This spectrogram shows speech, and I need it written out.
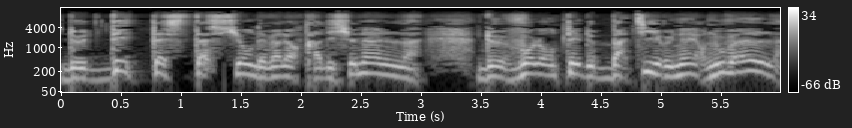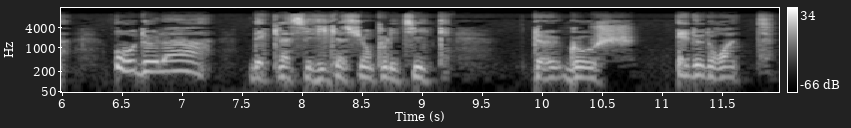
de détestation des valeurs traditionnelles, de volonté de bâtir une ère nouvelle, au-delà des classifications politiques de gauche et de droite.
